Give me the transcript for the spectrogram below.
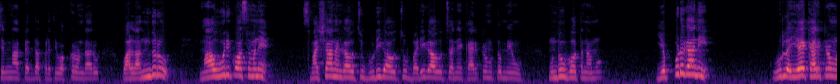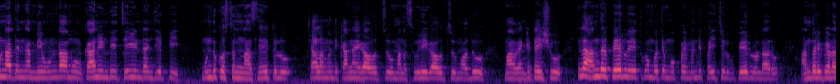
చిన్న పెద్ద ప్రతి ఒక్కరు ఉన్నారు వాళ్ళందరూ మా ఊరి కోసమనే శ్మశానం కావచ్చు గుడి కావచ్చు బడి కావచ్చు అనే కార్యక్రమంతో మేము ముందుకు పోతున్నాము. ఎప్పుడు కానీ ఊర్లో ఏ కార్యక్రమం ఉన్నదన్నా మేము ఉండాము కానివ్వండి చేయండి అని చెప్పి ముందుకు వస్తున్న నా స్నేహితులు చాలామంది కన్నయ్య కావచ్చు మన సూరి కావచ్చు మధు మా వెంకటేషు ఇలా అందరి పేర్లు ఎత్తుకోకపోతే ముప్పై మంది పైచిలకు పేర్లు ఉన్నారు అందరికి కూడా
